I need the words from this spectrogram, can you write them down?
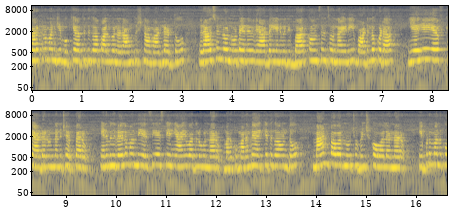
కార్యక్రమానికి ముఖ్య అతిథిగా పాల్గొన్న రామకృష్ణ మాట్లాడుతూ రాష్ట్రంలో నూట యాభై ఎనిమిది బార్ కౌన్సిల్స్ ఉన్నాయని వాటిలో కూడా ఏఏఎఫ్ క్యాడర్ ఉందని చెప్పారు. ఎనిమిది వేల మంది ఎస్సీ ఎస్టీ న్యాయవాదులు ఉన్నారు. మనకు మనమే ఐక్యతగా ఉంటూ మ్యాన్ పవర్ను చూపించుకోవాలన్నారు. ఇప్పుడు మనకు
